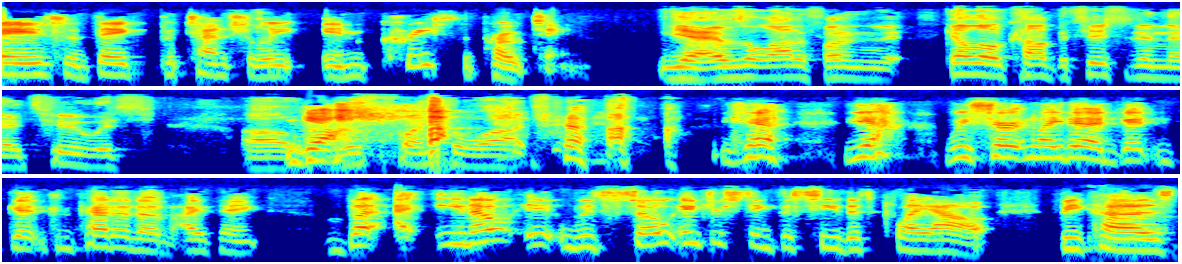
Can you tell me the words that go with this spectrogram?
ways that they potentially increase the protein. Yeah, it was a lot of fun. Got a little competition in there too, which uh, yeah. was fun to watch. yeah, yeah, we certainly did get get competitive. I think, but you know, it was so interesting to see this play out because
